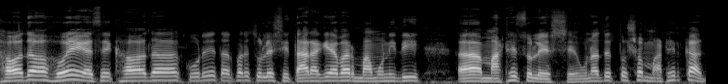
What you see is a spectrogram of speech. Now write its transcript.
খাওয়া দাওয়া হয়ে গেছে, খাওয়া দাওয়া করে তারপরে চলে এসেছি। তার আগে আবার মামনিদি মাঠে চলে এসছে। ওনাদের তো সব মাঠের কাজ।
